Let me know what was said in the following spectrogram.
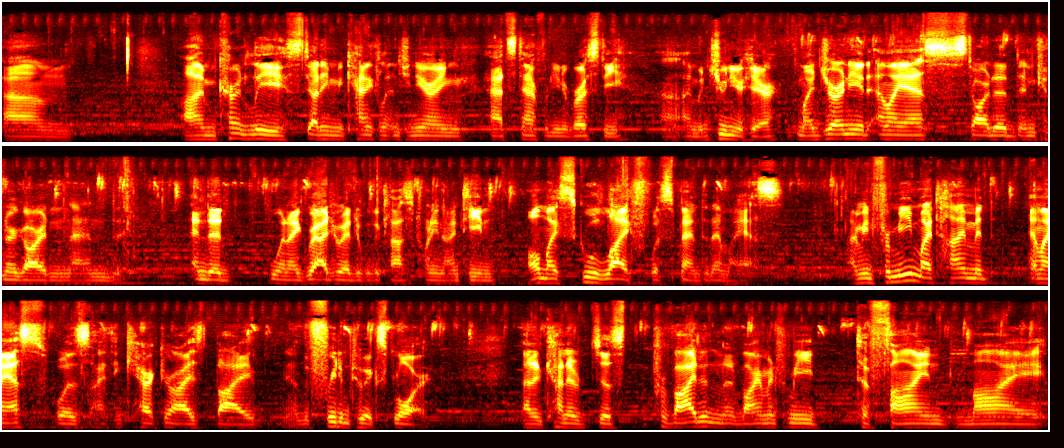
Um, I'm currently studying mechanical engineering at Stanford University. Uh, I'm a junior here. My journey at MIS started in kindergarten and ended when I graduated with the class of 2019. All my school life was spent at MIS. I mean, for me, my time at MIS was, I think, characterized by you know, the freedom to explore. That it kind of just provided an environment for me to find my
